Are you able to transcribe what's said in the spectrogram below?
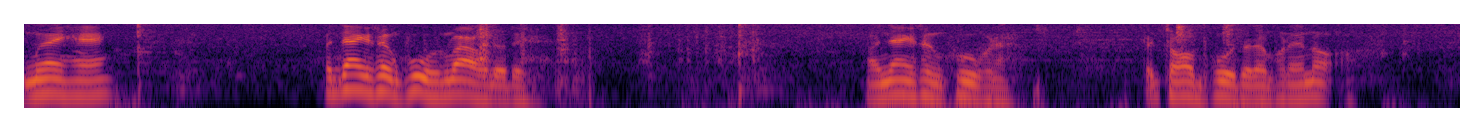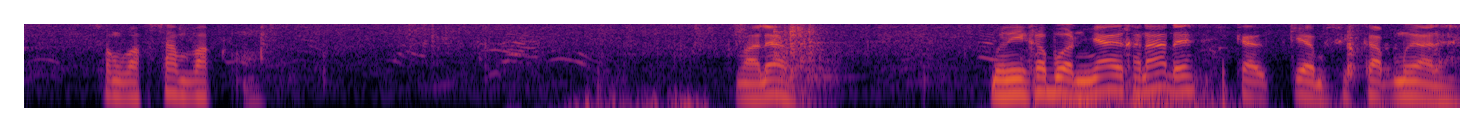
เมื่อยแฮงมันย่างอยู่งผู้พุ่นมาพุ่นเดียวดิเอาย่างอยู่งผู้พุ่นนะ จอมผู้ตัวนั้นพุ่นแหน่เนาะสองวักสามวัก มาแล้วมื่อนี้ขบวนใหญ่ขนาดเด้กะเกี่ยมสิกลับเมื่อเลย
